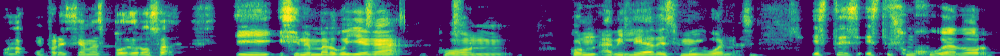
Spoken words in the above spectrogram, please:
o la conferencia más poderosa, y, sin embargo llega con, con habilidades muy buenas. Este es, este es un jugador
